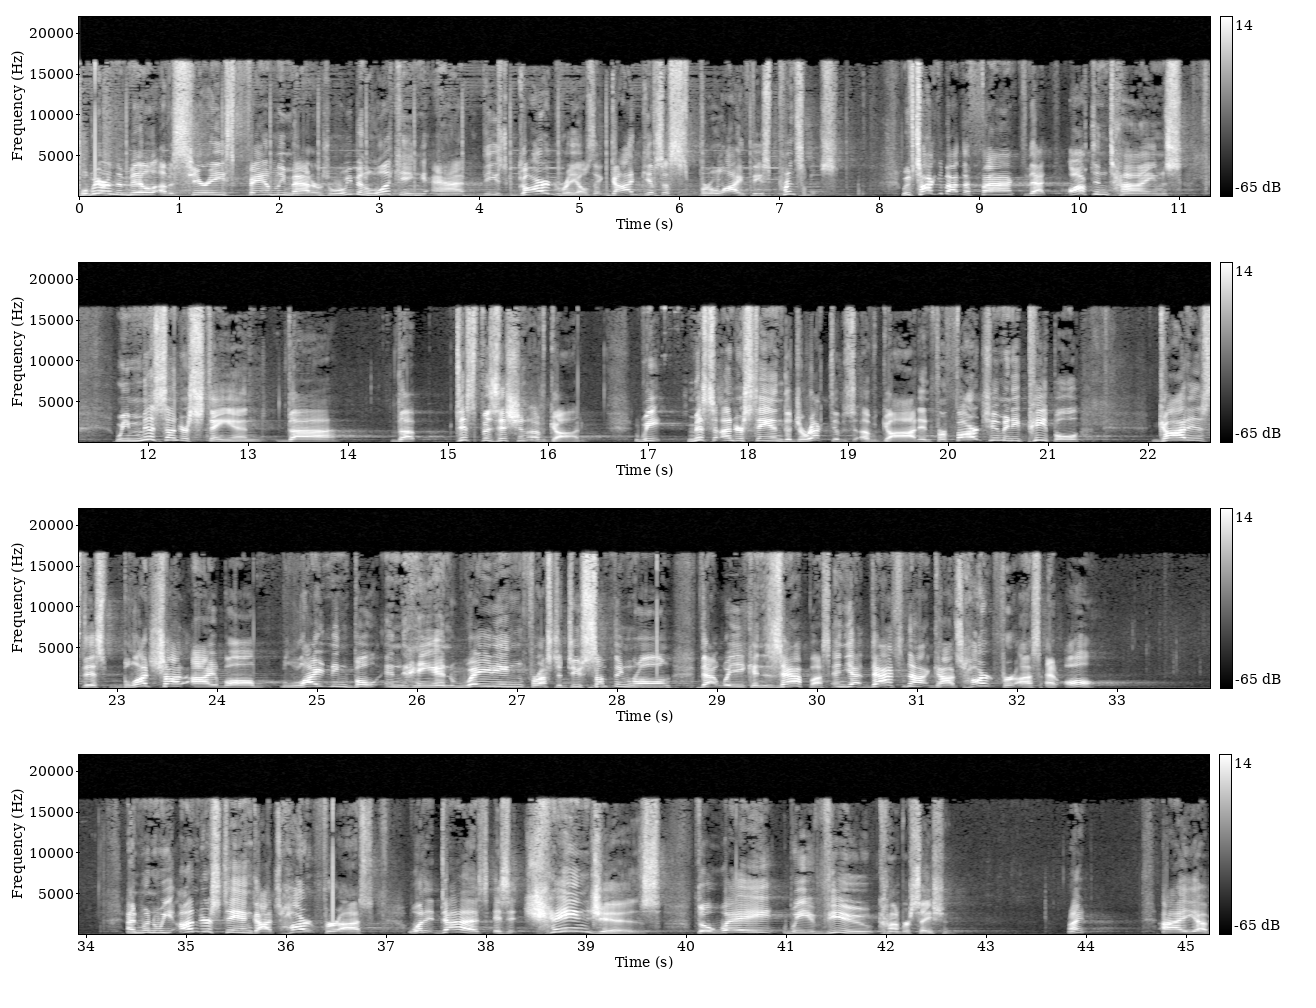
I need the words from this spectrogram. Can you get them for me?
Well, we're in the middle of a series, Family Matters, where we've been looking at these guardrails that God gives us for life, these principles. We've talked about the fact that oftentimes we misunderstand the, the disposition of God. We misunderstand the directives of God. And for far too many people, God is this bloodshot eyeball, lightning bolt in hand, waiting for us to do something wrong. That way he can zap us. And yet, that's not God's heart for us at all. And when we understand God's heart for us, what it does is it changes the way we view conversation. Right? I. Uh,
